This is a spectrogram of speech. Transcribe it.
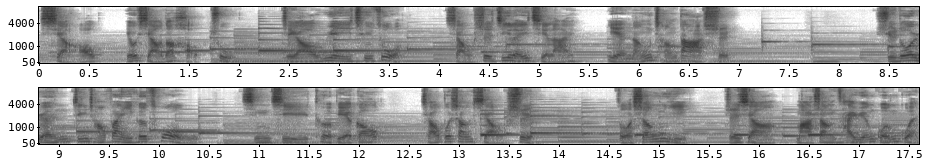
小有小的好处，只要愿意去做，小事积累起来也能成大事。许多人经常犯一个错误，心气特别高，瞧不上小事，做生意只想马上财源滚滚。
